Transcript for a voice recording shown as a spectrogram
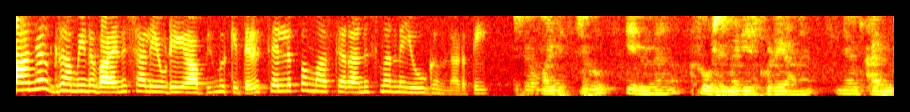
പാഞ്ഞാൾ ഗ്രാമീണ വായനശാലയുടെ ആഭിമുഖ്യത്തിൽ ചെല്ലപ്പ മാസ്റ്റർ അനുസ്മരണ യോഗം നടത്തി. മരിച്ചു എന്ന് സോഷ്യൽ മീഡിയയിൽ കൂടെയാണ് ഞാൻ കണ്ട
